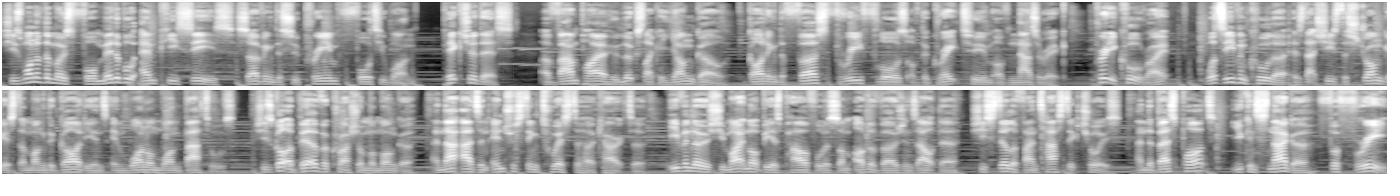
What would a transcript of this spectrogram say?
she's one of the most formidable NPCs serving the Supreme 41. Picture this, a vampire who looks like a young girl, guarding the first three floors of the Great Tomb of Nazarick. Pretty cool, right? What's even cooler is that she's the strongest among the Guardians in one-on-one -on -one battles. She's got a bit of a crush on Momonga, and that adds an interesting twist to her character. Even though she might not be as powerful as some other versions out there, she's still a fantastic choice. And the best part? You can snag her for free.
